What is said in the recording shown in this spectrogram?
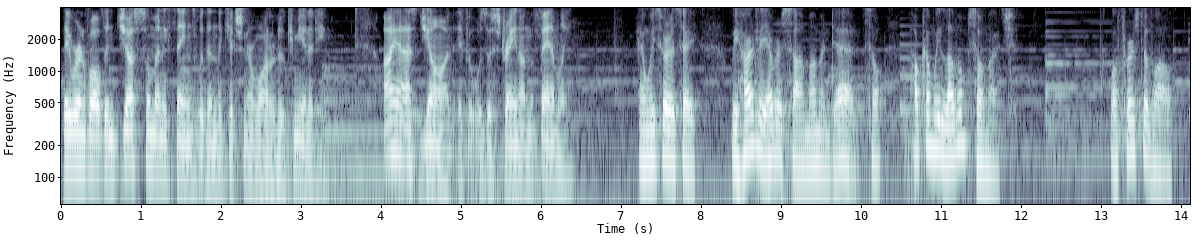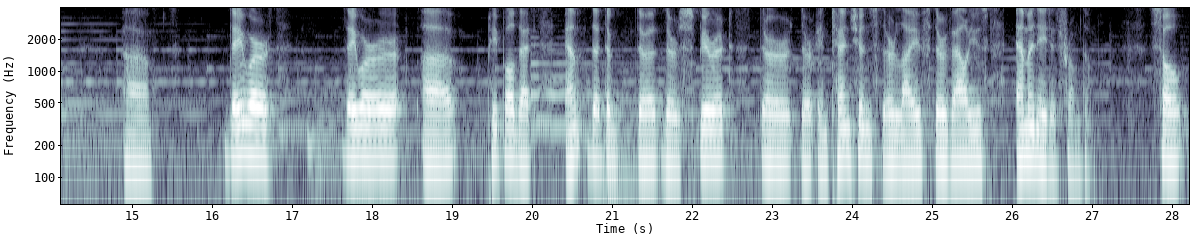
They were involved in just so many things within the Kitchener Waterloo community. I asked John if it was a strain on the family. And we sort of say, we hardly ever saw mom and dad, so how come we love them so much? Well, first of all, uh, they were they were uh, people that the, the, the, their spirit, their, their intentions, their life, their values emanated from them. So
